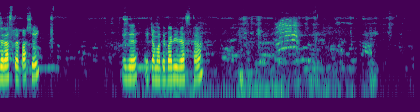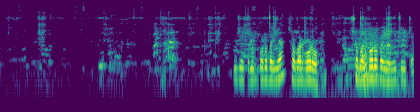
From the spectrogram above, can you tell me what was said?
যে রাস্তার পাশেই। এই যে, এটা আমাদের বাড়ির রাস্তা। যে বড় ভাইয়া, সবার বড়। সবার বড় ভাইয়া ওই এটা।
